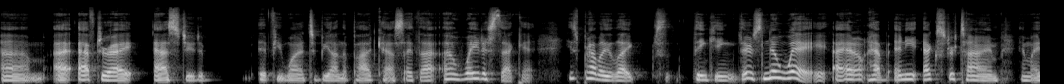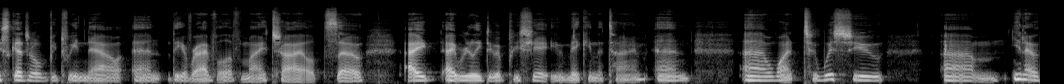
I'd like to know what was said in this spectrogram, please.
Um, I, after I asked you to, if you wanted to be on the podcast, I thought, oh, wait a second. He's probably like thinking, there's no way I don't have any extra time in my schedule between now and the arrival of my child. So I, I really do appreciate you making the time and uh, want to wish you um, you know,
